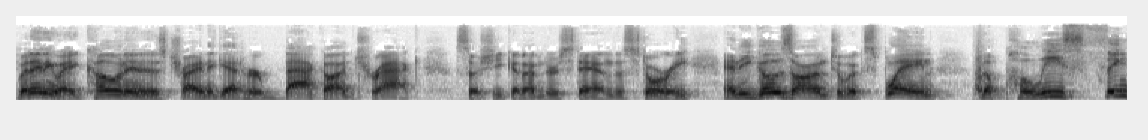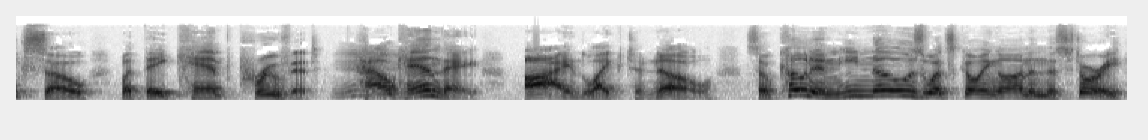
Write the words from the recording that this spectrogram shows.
But anyway, Conan is trying to get her back on track so she can understand the story. And he goes on to explain the police think so, but they can't prove it. How hmm. can they? I'd like to know. So Conan, he knows what's going on in the story,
